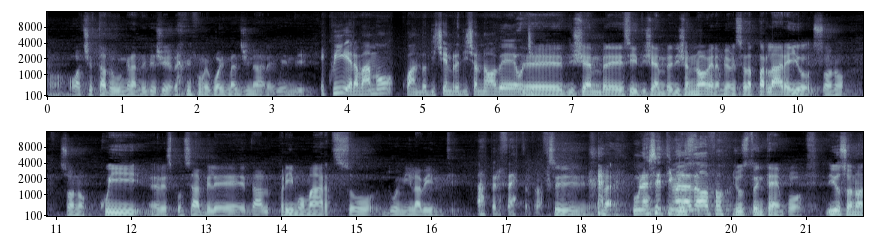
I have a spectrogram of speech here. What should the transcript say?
ho, ho, accettato con grande piacere, come puoi immaginare. Quindi. E qui eravamo quando? Dicembre 19? Oggi? Eh, dicembre, sì, dicembre 19 ne abbiamo iniziato a parlare, io sono, sono qui eh, responsabile dal primo marzo 2020. Ah, perfetto, proprio. Sì, Una settimana giusto, dopo. Giusto in tempo. Io sono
